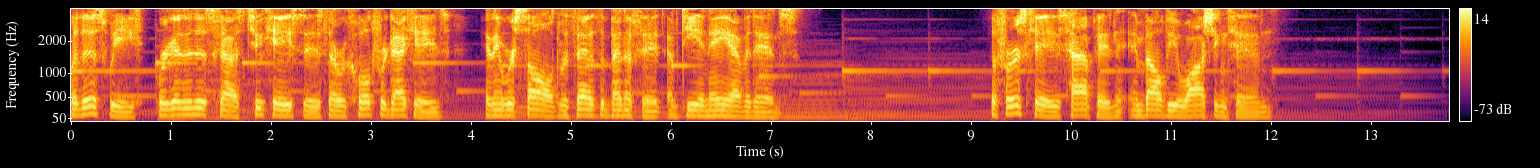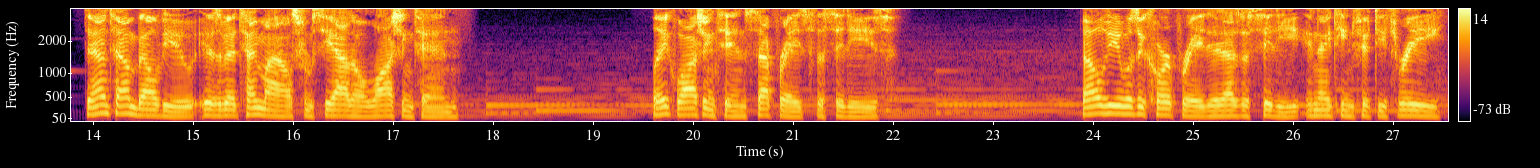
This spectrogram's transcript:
But this week, we're going to discuss two cases that were cold for decades and they were solved without the benefit of DNA evidence. The first case happened in Bellevue, Washington. Downtown Bellevue is about 10 miles from Seattle, Washington. Lake Washington separates the cities. Bellevue was incorporated as a city in 1953.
